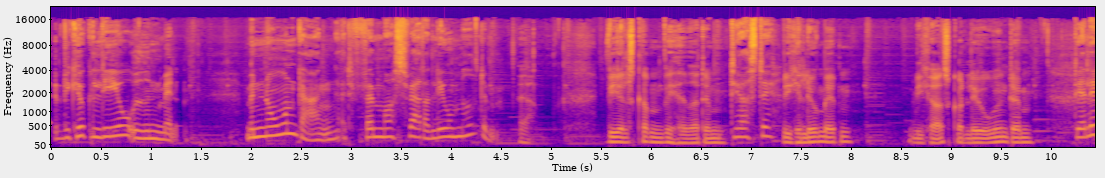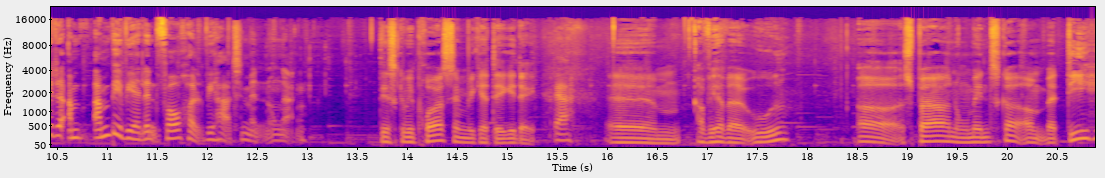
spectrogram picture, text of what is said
at vi kan jo ikke leve uden mænd. Men nogle gange er det fandme også svært at leve med dem. vi elsker dem, vi hader dem. Det er også det. Vi kan leve med dem. Vi kan også godt leve uden dem. Det er lidt et am- ambivalent forhold, vi har til mænd nogle gange. Det skal vi prøve at se, om vi kan dække i dag. Ja. Øhm, og vi har været ude og spørge nogle mennesker om, hvad de,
